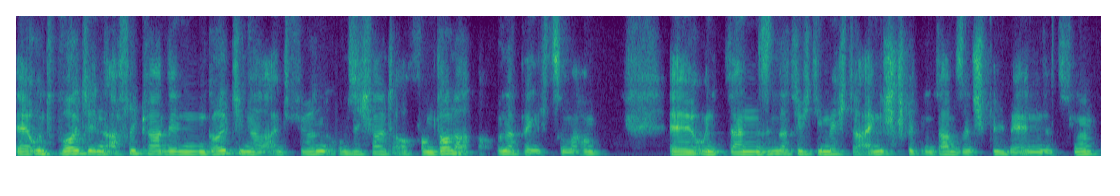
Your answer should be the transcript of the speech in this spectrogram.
äh, und wollte in Afrika den Golddinar einführen, um sich halt auch vom Dollar unabhängig zu machen. Äh, und dann sind natürlich die Mächte eingeschritten und haben sein Spiel beendet. Ne?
